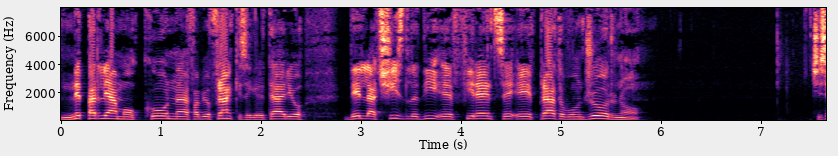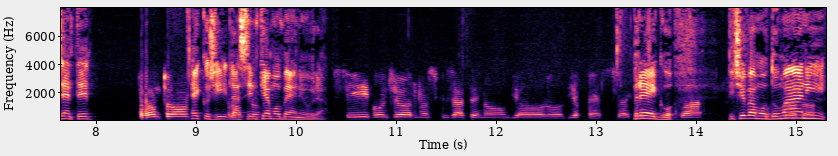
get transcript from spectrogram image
Ne parliamo con Fabio Franchi, segretario della CISL di eh, Firenze e Prato. Buongiorno. Ci sente? Pronto? Eccoci, Pronto? la sentiamo bene ora. Sì, buongiorno, scusate, non vi ho, vi ho perso. Ecco, Prego. qua. Dicevamo domani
